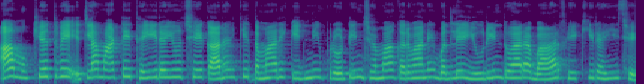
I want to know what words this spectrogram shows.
આ મુખ્યત્વે એટલા માટે થઈ રહ્યું છે કારણ કે તમારી કિડની પ્રોટીન જમા કરવાને બદલે યુરિન દ્વારા બહાર ફેંકી રહી છે.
